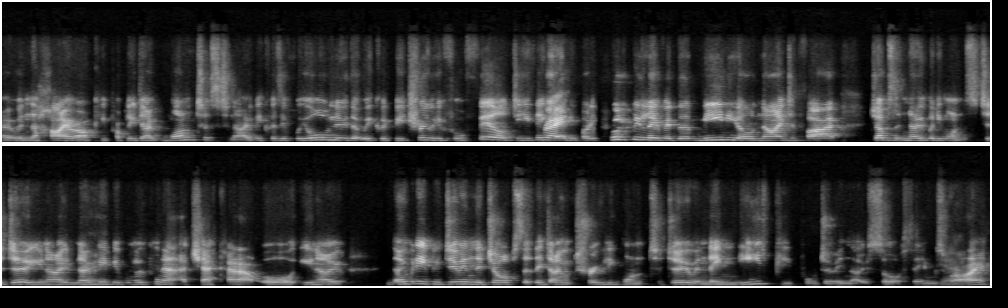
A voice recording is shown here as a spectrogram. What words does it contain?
know, and the hierarchy probably don't want us to know because if we all knew that we could be truly fulfilled, do you think right. anybody would be living the menial nine to five jobs that nobody wants to do? You know, nobody right. be working at a checkout or, you know, nobody be doing the jobs that they don't truly want to do, and they need people doing those sort of things, yeah. right?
